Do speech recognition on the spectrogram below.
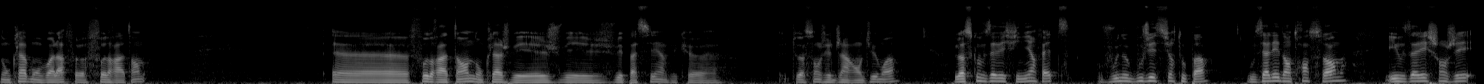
Donc là, bon voilà, faudra attendre. Euh, faudra attendre. Donc là, je vais, je vais, je vais passer, hein, vu que de toute façon, j'ai déjà rendu moi. Lorsque vous avez fini, en fait, vous ne bougez surtout pas. Vous allez dans Transform et vous allez changer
